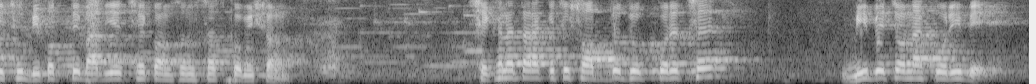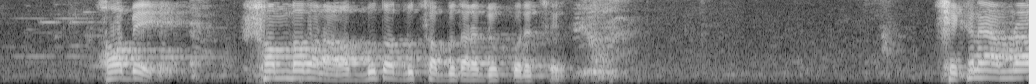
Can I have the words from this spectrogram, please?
কিছু বিপত্তি বাদিয়েছে কনসেনসাস কমিশন। সেখানে তারা কিছু শব্দ যোগ করেছে, বিবেচনা করিবে, হবে, সম্ভাবনা, অদ্ভুত অদ্ভুত শব্দ তারা যোগ করেছে। সেখানে আমরা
